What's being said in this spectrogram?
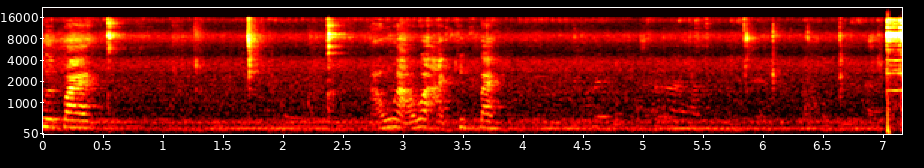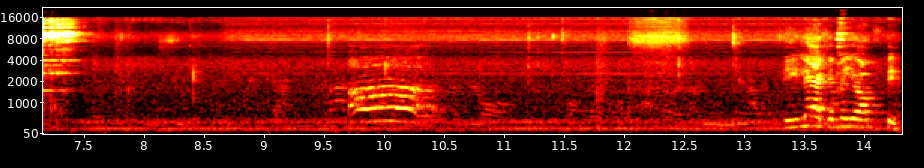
คุย ไปเหงาเหงาว่าอัดคลิปไปทีแรกจะไม่ยอมปิด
